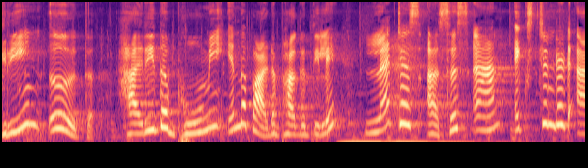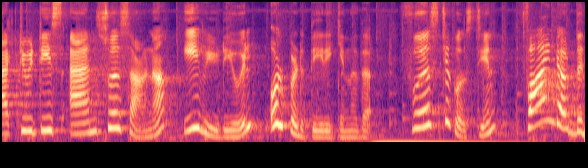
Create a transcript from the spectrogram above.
ഗ്രീൻ ഏർത്ത് ഹരിതഭൂമി എന്ന പാഠഭാഗത്തിലെ let's assess and extended activities answers ആണ് ഈ വീഡിയോയിൽ ഉൾപ്പെടുത്തിയിരിക്കുന്നത്. First question find out the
